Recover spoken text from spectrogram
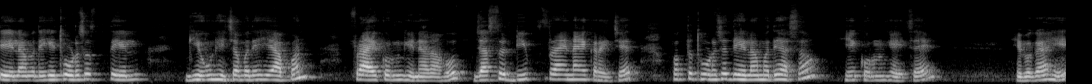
तेलामध्ये हे थोडंसं तेल घेऊन ह्याच्यामध्ये हे आपण फ्राय करून घेणार आहोत. जास्त डीप फ्राय नाही करायचे आहेत. फक्त थोडंसं तेलामध्ये असं हे करून घ्यायचं आहे. हे बघा हे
